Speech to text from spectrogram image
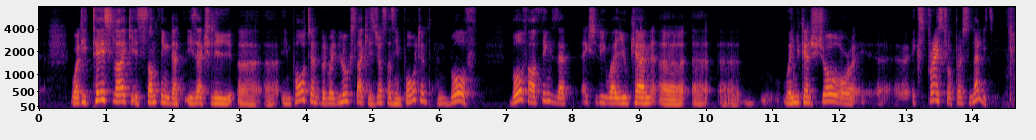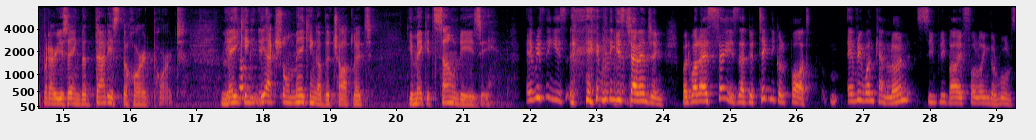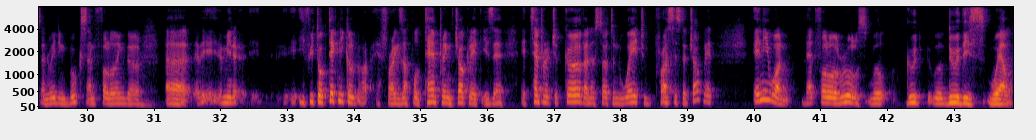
what it tastes like is something that is actually uh, uh, important, but what it looks like is just as important. And both both are things that actually where you can uh, when you can show or uh, express your personality. But are you saying that that is the hard part? Making not, the actual making of the chocolate, you make it sound easy. Everything is everything is challenging. But what I say is that the technical part everyone can learn simply by following the rules and reading books and following the. Uh, I mean, if you talk technical, for example, tempering chocolate is a, a temperature curve and a certain way to process the chocolate anyone that follow rules will good will do this well.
